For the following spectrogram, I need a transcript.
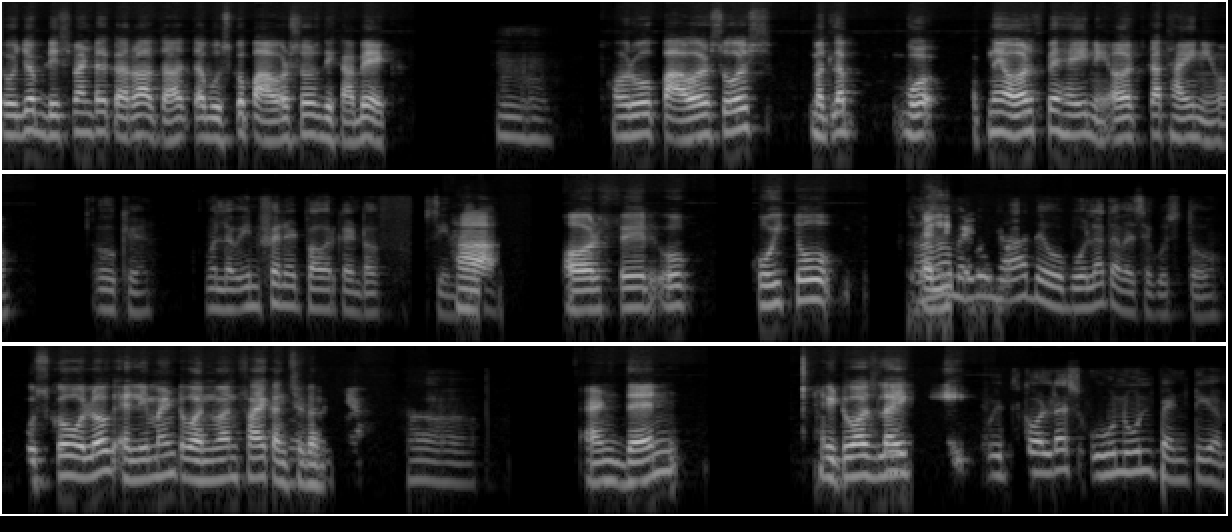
वो जब डिसमेंटल कर रहा था तब उसको पावर सोर्स दिखा बे एक। हम्म, हम्म। और वो पावर सोर्स मतलब वो अपने अर्थ पे है ही नहीं अर्थ का था ही नहीं वो। ओके मतलब infinite power kind of scene हाँ और फिर वो कोई तो हाँ मेरे को याद है वो बोला था वैसे कुछ तो। उसको वो लोग एलिमेंट 115 कंसीडर किया। हाँ हाँ। And then it was like it's called as ununpentium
